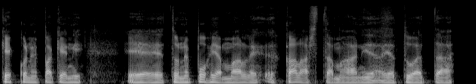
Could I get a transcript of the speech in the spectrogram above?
Kekkonen pakeni e, tuonne Pohjanmaalle kalastamaan ja, ja, tuota,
